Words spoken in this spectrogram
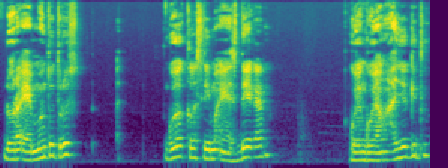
Doraemon tuh terus gue kelas 5 SD kan goyang-goyang aja gitu.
